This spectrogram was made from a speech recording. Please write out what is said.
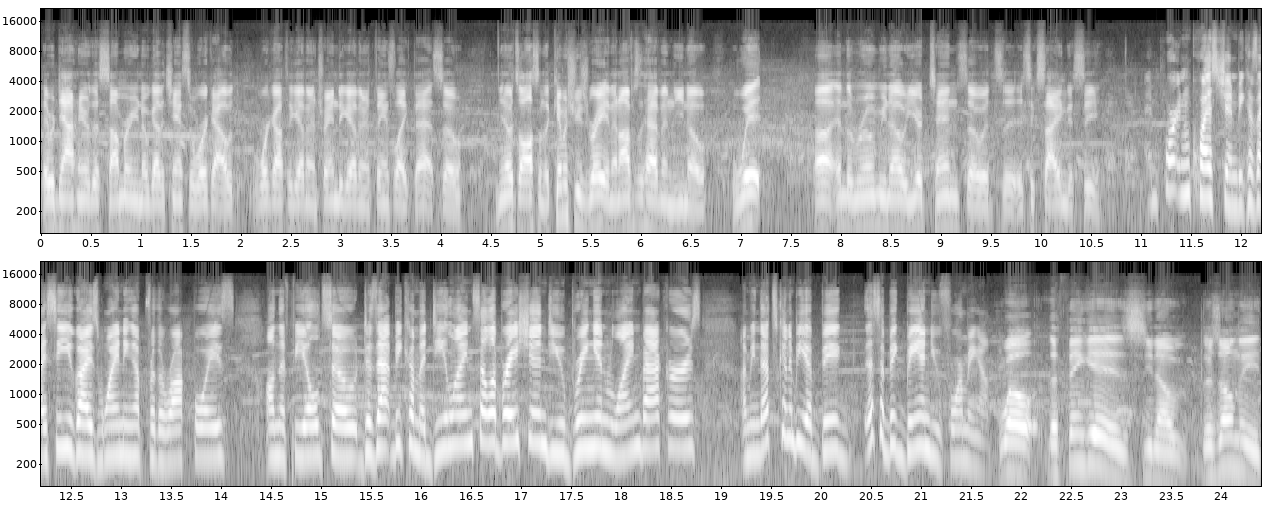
They were down here this summer. You know, got the chance to work out work out together and train together and things like that. So you know, it's awesome. The chemistry is great, and then obviously having you know Whit uh, in the room. You know, year 10, so it's it's exciting to see. Important question because I see you guys winding up for the Rock Boys on the field. So does that become a D-line celebration? Do you bring in linebackers? I mean, that's going to be a big that's a big band you're forming up. Well, the thing is, you know, there's only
